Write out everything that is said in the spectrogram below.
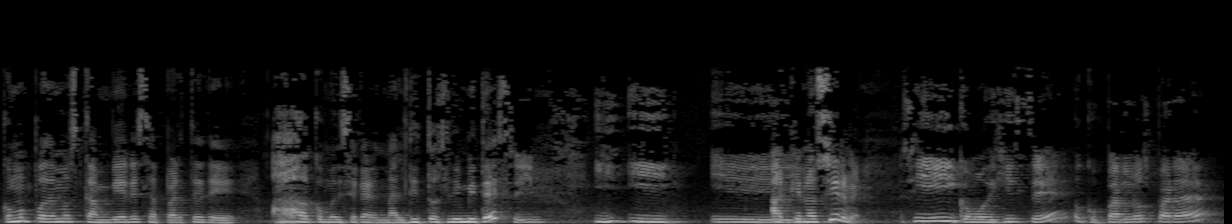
cómo podemos cambiar esa parte de, ah, como dice Karen, malditos límites, Sí. Y, y, y... a qué nos sirven. Sí, como dijiste, ocuparlos para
